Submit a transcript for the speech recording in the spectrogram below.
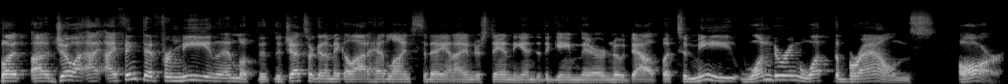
But uh, Joe, I, I, think that for me, and, and look, the, the, Jets are going to make a lot of headlines today, and I understand the end of the game there, no doubt. But to me, wondering what the Browns are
